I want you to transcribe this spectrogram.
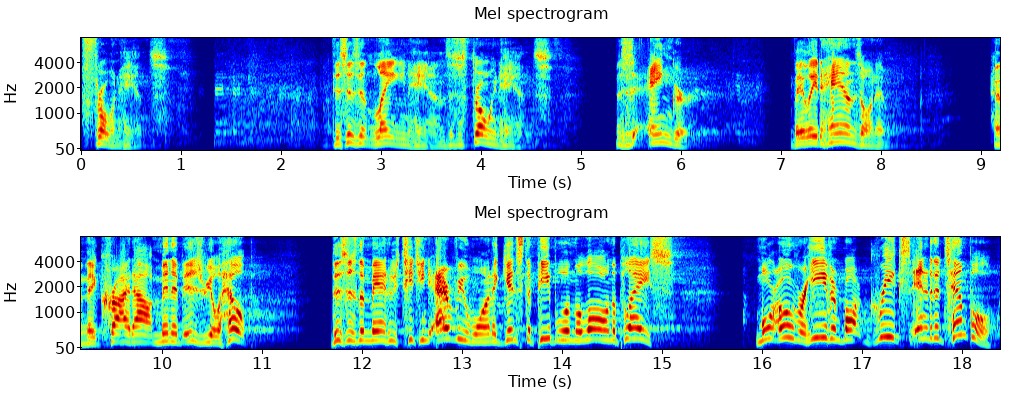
throwing hands. This isn't laying hands, this is throwing hands. This is anger. They laid hands on him and they cried out, Men of Israel, help! This is the man who's teaching everyone against the people and the law and the place. Moreover, he even brought Greeks into the temple,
